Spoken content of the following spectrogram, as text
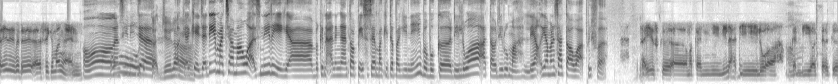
Saya daripada uh, Seri Kembangan. Oh, kat Oh, sini je. dekat je lah. Okey, okey. Jadi macam awak sendiri uh, berkenaan dengan topik sesembang kita pagi ni, berbuka di luar atau di rumah? Yang yang mana satu awak prefer? Saya suka uh, makan ni lah di luar. Makan di hotel ke,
